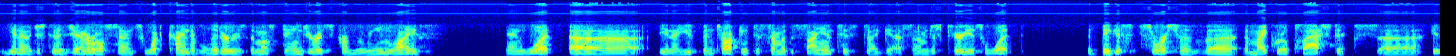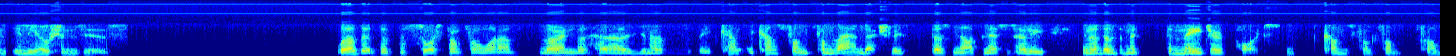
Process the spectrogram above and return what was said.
you know just in a general sense, what kind of litter is the most dangerous for marine life? and what uh, you know you've been talking to some of the scientists, I guess. I'm just curious what the biggest source of uh, the microplastics uh, in in the oceans is. Well, the, the, the source from, from what I've learned, uh, you know, it, it comes from, from land actually. It does not necessarily, you know, the, the, the major parts comes from, from, from,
